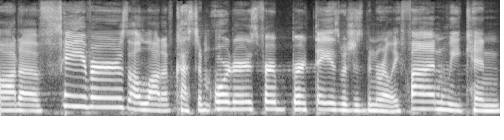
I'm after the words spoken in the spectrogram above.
lot of favors, a lot of custom orders for birthdays, which has been really fun. We can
